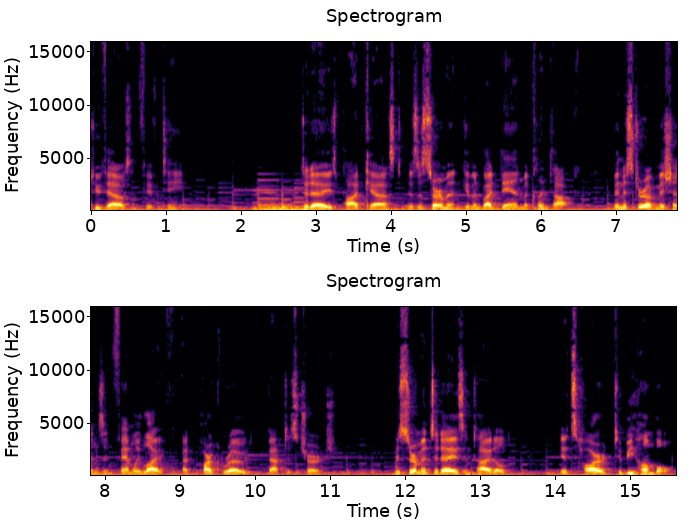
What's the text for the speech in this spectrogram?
2015. Today's podcast is a sermon given by Dan McClintock, Minister of Missions and Family Life at Park Road Baptist Church. His sermon today is entitled, It's Hard to Be Humble.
